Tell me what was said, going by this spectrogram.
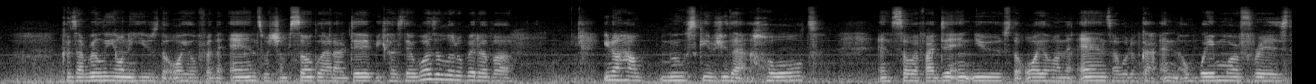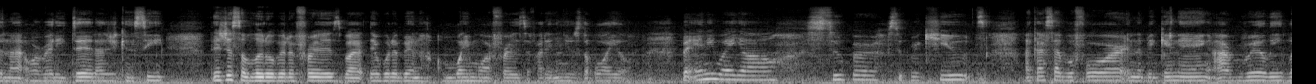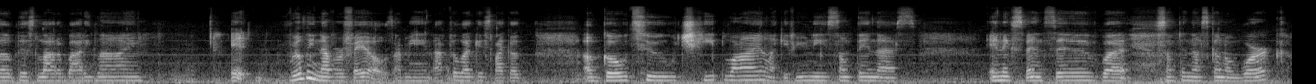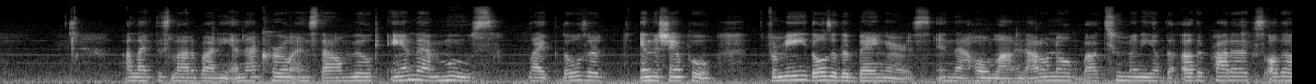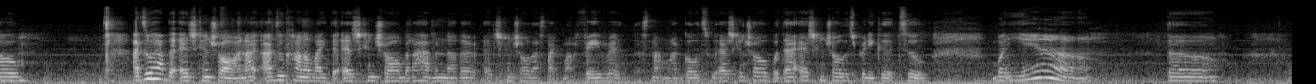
because I really only use the oil for the ends which I'm so glad I did because there was a little bit of a you know how mousse gives you that hold and so if I didn't use the oil on the ends I would have gotten a way more frizz than I already did as you can see. There's just a little bit of frizz but there would have been way more frizz if I didn't use the oil. But anyway y'all super super cute. Like I said before in the beginning I really love this Lotta Body line. It really never fails. I mean i feel like it's like a a go-to cheap line. Like if you need something that's inexpensive but something that's gonna work. I like this Lotta Body and that curl and style milk and that mousse like those are in the shampoo. For me those are the bangers in that whole line. I don't know about too many of the other products although I do have the edge control and I, I do kind of like the edge control but I have another edge control that's like my favorite. That's not my go-to edge control but that edge control is pretty good too. But yeah the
